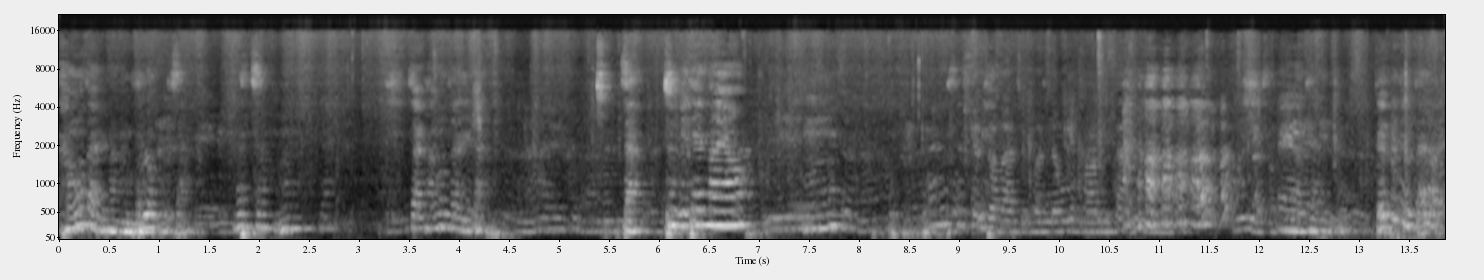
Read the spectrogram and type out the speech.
강호다리만 한번 불러보자. 맞죠? 응. 자 강호다리랑. 자 준비됐나요? 응. 해줘가지고 너무 감사합니다. 네. 대표님 따라와야.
